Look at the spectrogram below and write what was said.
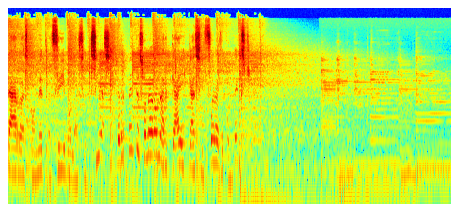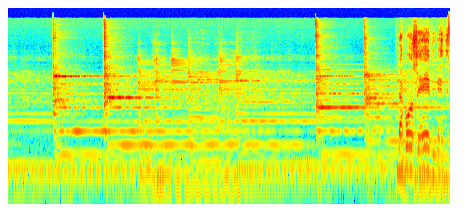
Guitarras con letras frívolas y vacías de repente sonaron arcaicas y fuera de contexto. La voz de Eddie Vedder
